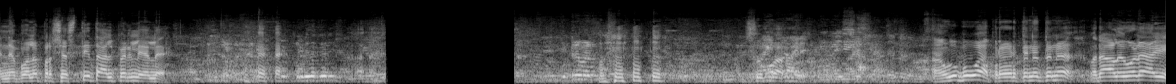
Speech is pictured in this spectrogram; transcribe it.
എന്നെ പോലെ പ്രശസ്തി താല്പര്യമില്ല അല്ലേ? സൂപ്പർ നമുക്ക് പോവാ. പ്രവർത്തനത്തിന് ഒരാൾ കൂടെ ആയി.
